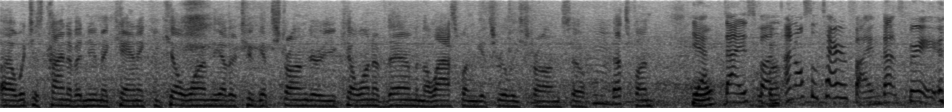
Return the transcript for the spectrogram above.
uh, which is kind of a new mechanic. You kill one, the other two get stronger. You kill one of them, and the last one gets really strong. So Mm. that's fun. Yeah, that is fun and also terrifying. That's great.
